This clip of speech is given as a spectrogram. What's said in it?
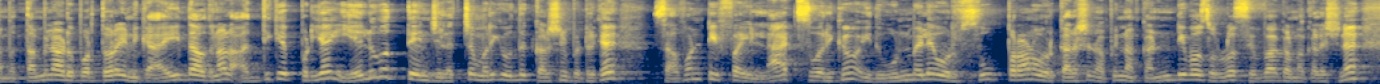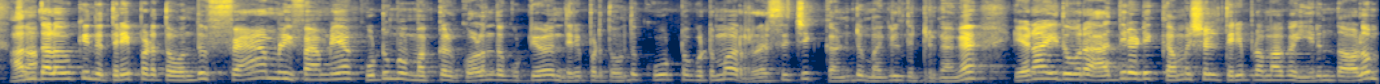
நம்ம தமிழ்நாடு பொறுத்தவரை இன்னைக்கு ஐந்தாவது நாள் அதிகப்படியாக எழுபத்தஞ்சு லட்சம் வரைக்கும் வந்து கலெக்ஷன் பெற்றிருக்கு. செவன்ட்டி ஃபைவ் லேக்ஸ் வரைக்கும் இது உண்மையிலே ஒரு சூப்பரான ஒரு கலெக்ஷன் அப்படின்னு நான் கண்டிப்பாக சொல்லுவேன் செவ்வாய்க்கிழமை கலெக்ஷன் அந்த அளவுக்கு இந்த திரைப்படத்தை வந்து ஃபேமிலி ஃபேமிலியாக குடும்ப மக்கள் குழந்தை குட்டியோட இந்த திரைப்படத்தை வந்து கூட்ட கூட்டமாக ரசித்து கண்டு மகிழ்ந்துட்டு இருக்காங்க. ஏன்னா இது ஒரு அதிரடி கமர்ஷியல் திரைப்படமாக இருந்தாலும்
